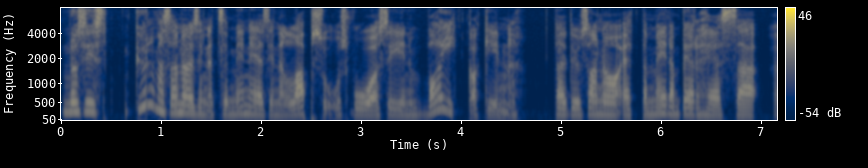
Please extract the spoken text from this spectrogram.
No siis kyllä mä sanoisin, että se menee sinne lapsuusvuosiin, vaikkakin täytyy sanoa, että meidän perheessä ö,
